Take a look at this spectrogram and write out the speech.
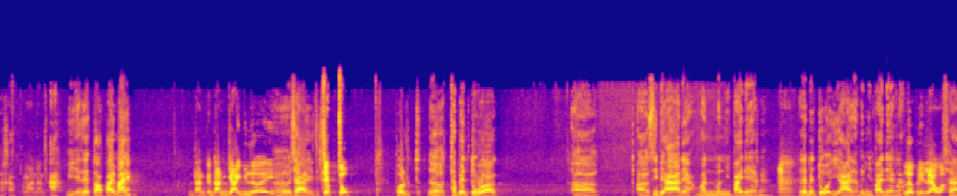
นะครับประมาณนั้นอะมีเอเต่อไปไหม ดันกันดันใหญ่ไปเลยเออใช่ เจ็บจบ เพราะเอ่อถ้าเป็นตัวเอ่ออ่า CBR เนี่ยมันมันมีป้ายแดงไงอ่าแต่ถ้าเป็นตัว ER เนี่ยไม่มีป้ายแดงแล้ว เลิกผลิตแล้วอะใช่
